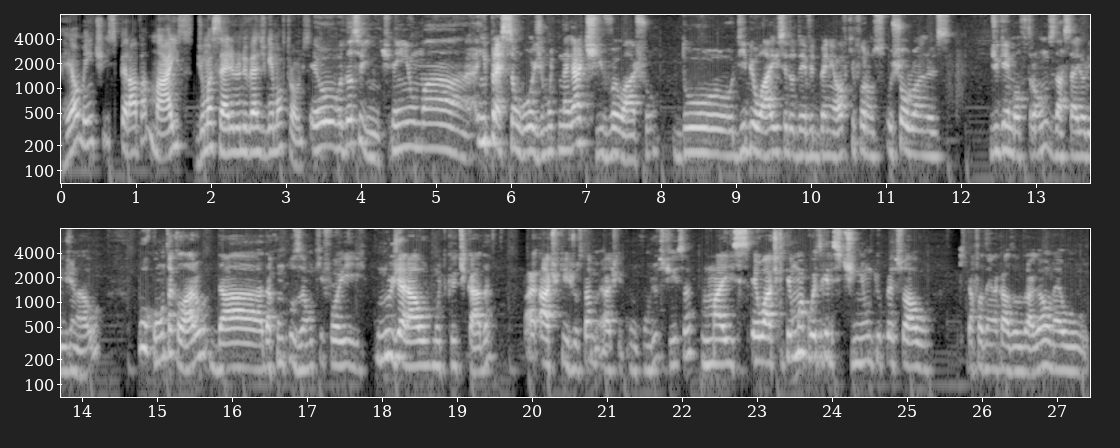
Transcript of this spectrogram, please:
realmente esperava mais de uma série no universo de Game of Thrones. Eu vou dizer o seguinte: tem uma impressão hoje muito negativa, eu acho, do D.B. Weiss e do David Benioff, que foram os showrunners de Game of Thrones, da série original, por conta, claro, da, da conclusão que foi, no geral, muito criticada. Acho que justamente, acho que com, com justiça, mas eu acho que tem uma coisa que eles tinham que o pessoal que tá fazendo a Casa do Dragão, né? O,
